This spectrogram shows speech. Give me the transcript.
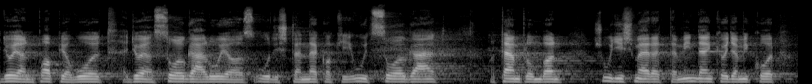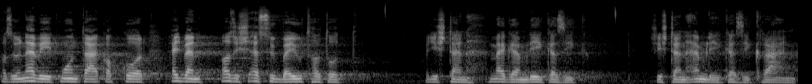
Egy olyan papja volt, egy olyan szolgálója az Úristennek, aki úgy szolgált a templomban, és úgy ismerette mindenki, hogy amikor az ő nevét mondták, akkor egyben az is eszükbe juthatott, hogy Isten megemlékezik, és Isten emlékezik ránk.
